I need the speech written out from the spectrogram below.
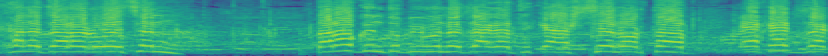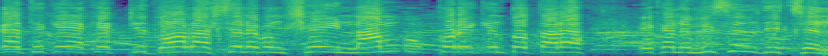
এখানে যারা রয়েছেন তারাও কিন্তু বিভিন্ন জায়গা থেকে আসছেন, অর্থাৎ এক এক জায়গা থেকে এক একটি দল আসছেন এবং সেই নাম করে কিন্তু তারা এখানে মিছিল দিচ্ছেন।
